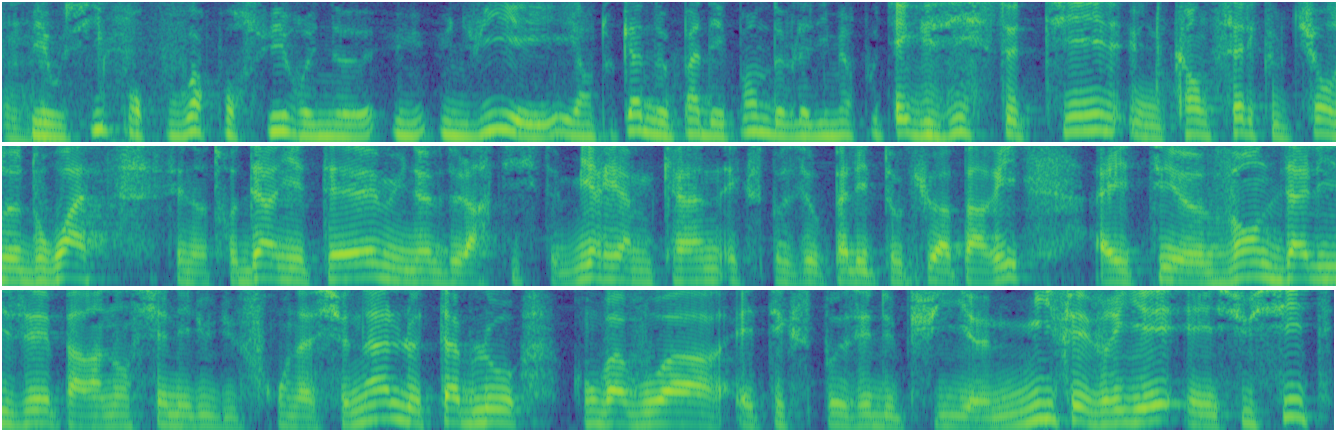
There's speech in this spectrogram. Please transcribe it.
mhm. mais aussi pour pouvoir poursuivre une, une, vie et, en tout cas ne pas dépendre de Vladimir Poutine. Existe-t-il une cancel culture de droite? C'est notre dernier thème. Une œuvre de l'artiste Myriam Khan, exposée au Palais de Tokyo à Paris, a été euh, vandalisée par un ancien élu du Front National. Le tableau qu'on va voir est exposé depuis euh, mi-février et suscite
